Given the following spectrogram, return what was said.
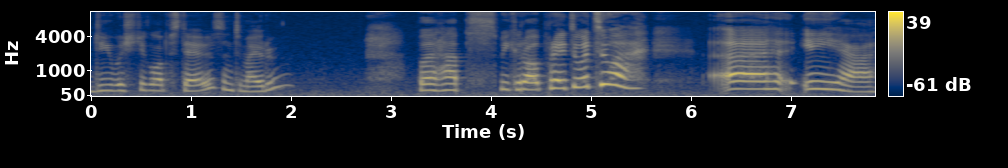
do you wish to go upstairs into my room? Perhaps we could all pray to Atua. Uh, yeah,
